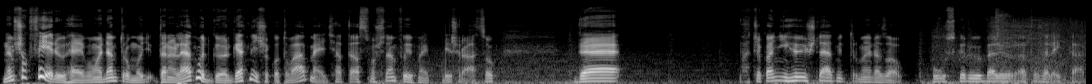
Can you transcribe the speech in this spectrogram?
nem sok férőhely van, majd nem tudom, hogy utána lehet majd görgetni, és akkor tovább megy. Hát azt most nem fogjuk meg, srácok. De ha csak annyi hős lehet, mit tudom én, ez a 20 körülbelül, hát az elég kár.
